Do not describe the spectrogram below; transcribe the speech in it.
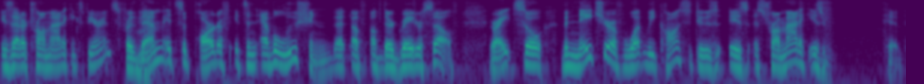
Is that a traumatic experience for hmm. them? It's a part of it's an evolution that of, of their greater self, right? So the nature of what we constitute is, is, is traumatic is relative.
